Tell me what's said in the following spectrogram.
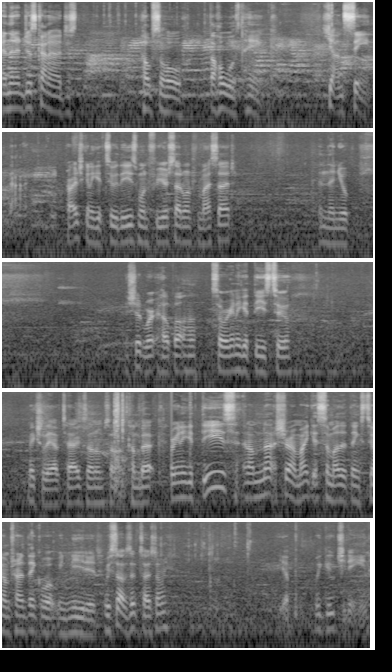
and then it just kind of just helps the whole the whole tank. Yeah, I'm saying that. Probably just gonna get two of these, one for your side, one for my side, and then you'll. It should work, help out, huh? So we're gonna get these two. Make sure they have tags on them so I don't come back. We're gonna get these, and I'm not sure, I might get some other things too. I'm trying to think of what we needed. We still have zip ties, don't we? Yep, we Gucci Dean.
